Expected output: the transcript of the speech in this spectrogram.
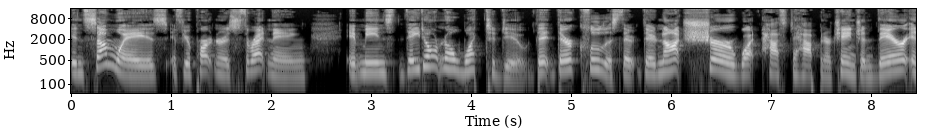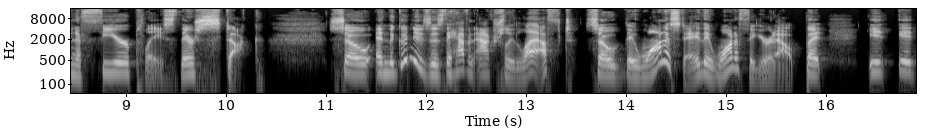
in some ways, if your partner is threatening, it means they don't know what to do. They're clueless. They're, they're not sure what has to happen or change. And they're in a fear place. They're stuck. So, and the good news is they haven't actually left. So they want to stay, they want to figure it out. But it it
